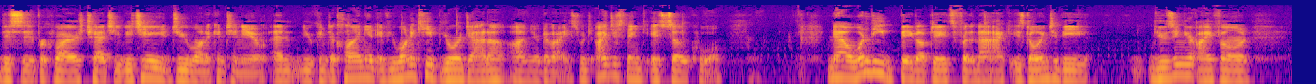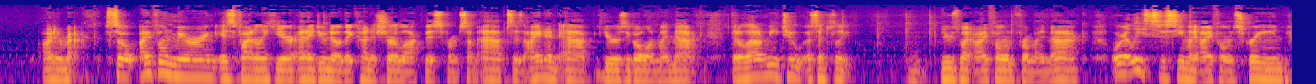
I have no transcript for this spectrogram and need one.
this requires ChatGPT. Do you want to continue? And you can decline it if you want to keep your data on your device, which I just think is so cool. Now, one of the big updates for the Mac is going to be using your iPhone on your Mac. So iPhone mirroring is finally here, and I do know they kind of Sherlock this from some apps. As I had an app years ago on my Mac that allowed me to essentially use my iPhone from my Mac, or at least to see my iPhone screen.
